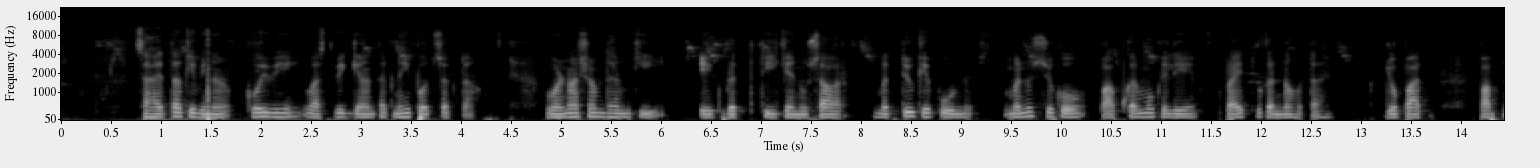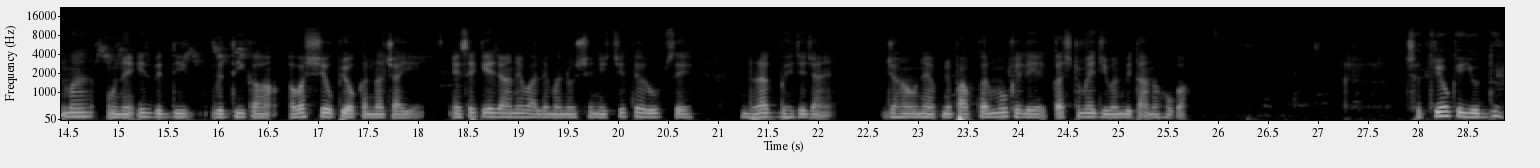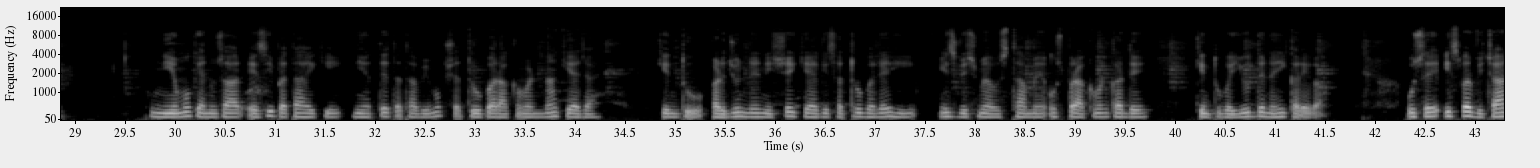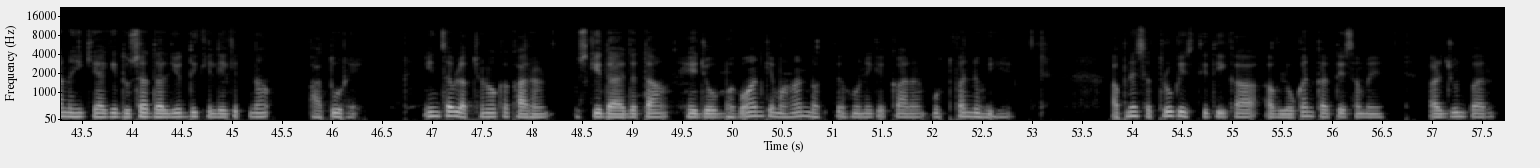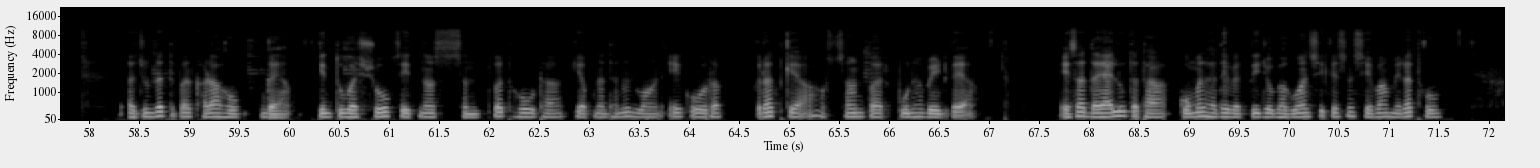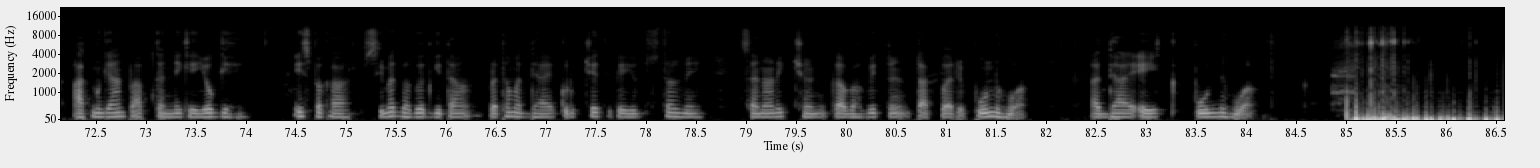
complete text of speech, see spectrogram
सहायता के बिना कोई भी वास्तविक ज्ञान तक नहीं पहुँच सकता। वर्णाश्रम धर्म की एक वृत्ति के अनुसार मृत्यु के पूर्ण मनुष्य को पाप कर्मों के लिए प्रायत्व करना होता है। जो पाप पापमा उन्हें इस विधि वृद्धि का अवश्य उपयोग करना चाहिए। ऐसे किए जाने वाले मनुष्य निश्चित रूप से नरक भेजे जाएँ, जहाँ उन्हें अपने पाप कर्मों के लिए कष्टमय जीवन बिताना होगा। क्षत्रियों के युद्ध नियमों के अनुसार ऐसी प्रथा है कि निहत्ते तथा विमुख शत्रु पर आक्रमण न किया जाए। किंतु अर्जुन ने निश्चय किया कि शत्रु भले ही इस विषम अवस्था में उस पर आक्रमण कर दे, किंतु वह युद्ध नहीं करेगा। उसे इस पर विचार नहीं किया कि दूसरा दल युद्ध के लिए कितना आतुर है। इन सब लक्षणों का कारण उसकी दयादता है जो भगवान के महान भक्त होने के कारण उत्पन्न हुई है। अपने शत्रु की स्थिति का अवलोकन करते समय अर्जुन पर अर्जुन रथ पर खड़ा हो गया, किंतु वह शोक से इतना संतवत हो उठा कि अपना धनुष बाण एक और रथ के आसान पर पुनः बैठ गया। ऐसा दयालु तथा कोमल हृदय व्यक्ति जो भगवान श्री कृष्ण सेवा में रत हो, आत्मज्ञान प्राप्त करने के योग्य है। इस प्रकार श्रीमद भगवद गीता प्रथम अध्याय कुरुक्षेत्र के युद्ध स्थल में सनानिक्षण का भगवित तात्पर्य पूर्ण हुआ। अध्याय एक पूर्ण हुआ।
